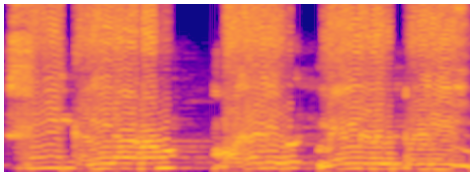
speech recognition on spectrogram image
சி. கல்யாணம் மகளிர் மேல்நிலைப் பள்ளியில்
